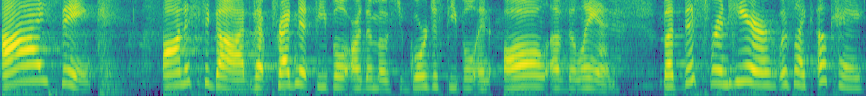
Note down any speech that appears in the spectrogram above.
I think honest to God, that pregnant people are the most gorgeous people in all of the land. But this friend here was like, okay,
